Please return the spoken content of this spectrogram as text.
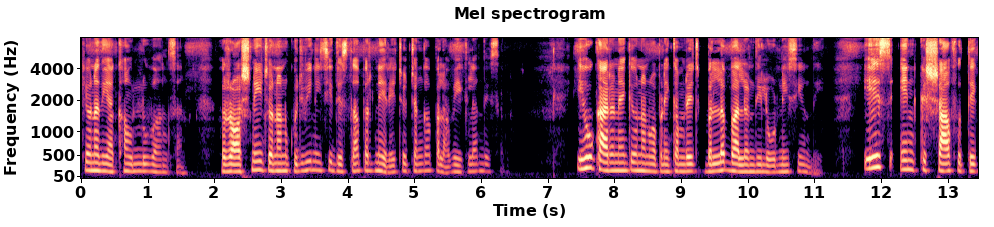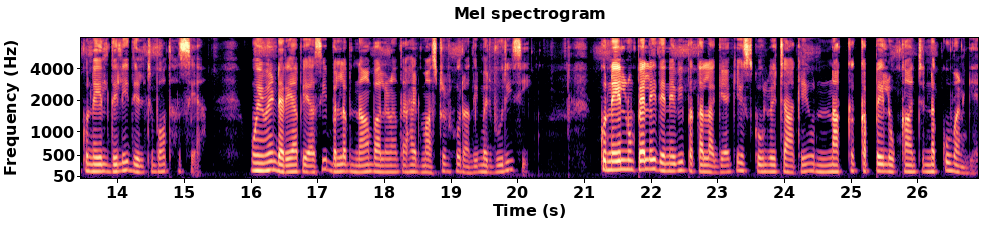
ਕਿ ਉਹਨਾਂ ਦੀਆਂ ਅੱਖਾਂ ਉੱਲੂ ਵਾਂਗ ਸਨ। ਰੌਸ਼ਨੀ 'ਚ ਉਹਨਾਂ ਨੂੰ ਕੁਝ ਵੀ ਨਹੀਂ ਸੀ ਦਿਸਦਾ, ਪਰ ਹਨੇਰੇ 'ਚ ਚੰਗਾ ਭਲਾ ਵੇਖ ਲੈਂਦੇ ਸਨ। ਇਹੋ ਕਾਰਨ ਹੈ ਕਿ ਉਹਨਾਂ ਨੂੰ ਆਪਣੇ ਕਮਰੇ 'ਚ ਬੱਲਬ ਬਾਲਣ ਦੀ ਲੋੜ ਨਹੀਂ ਸੀ ਹੁੰਦੀ। ਇਸ ਇਨਕਸ਼ਾਫ ਉੱਤੇ ਕੁਨੇਲ ਦਿਲੀ ਦਿਲ 'ਚ ਬਹੁਤ ਹੱਸਿਆ। ਉਹ ਇਵੇਂ ਡਰਿਆ ਪਿਆ ਸੀ, ਬੱਲਬ ਨਾ ਬਾਲਣਾ ਤਾਂ ਹੈਡਮਾਸਟਰ ਹੋਰਾਂ ਦੀ ਮਜਬੂਰੀ ਸੀ। ਕੁਨੇਲ ਨੂੰ ਪਹਿਲੇ ਹੀ ਦਿਨੇ ਵੀ ਪਤਾ ਲੱਗ ਗਿਆ ਕਿ ਸਕੂਲ ਵਿੱਚ ਆ ਕੇ ਉਹ ਨੱਕ ਕੱਪੇ ਲੋਕਾਂ 'ਚ ਨੱਕੂ ਬਣ ਗਿਆ।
